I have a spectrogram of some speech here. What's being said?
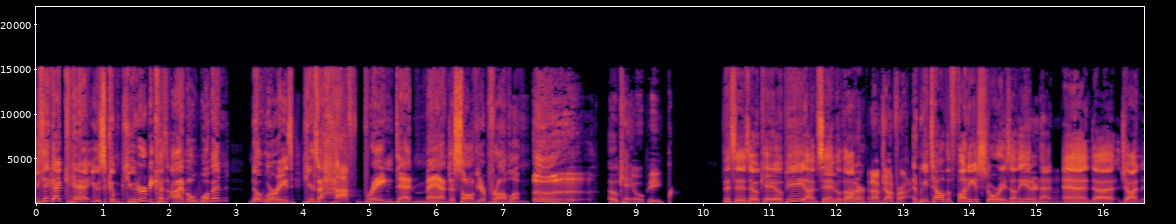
You think I can't use a computer because I'm a woman? No worries. Here's a half brain dead man to solve your problem. Ugh. Okay. OP. This is OKOP. I'm Samuel Donner. And I'm John Fry. And we tell the funniest stories on the internet. Mhm. And uh, John,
